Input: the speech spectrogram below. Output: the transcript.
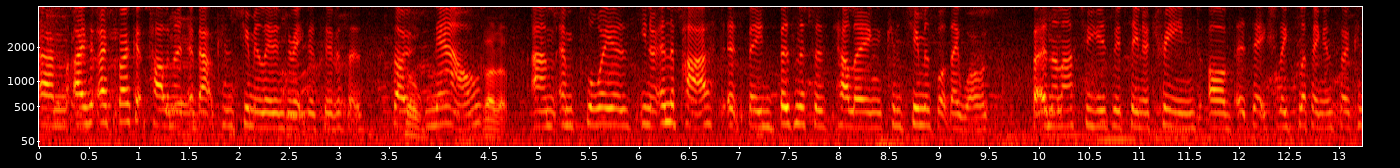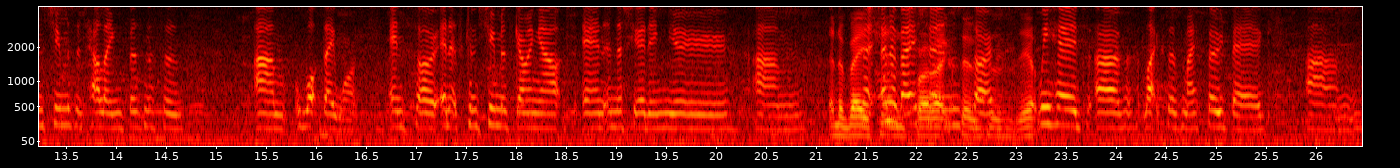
um, I, I spoke at Parliament about consumer-led and directed services. So Cool. now, Got it. Um, employers, you know, in the past it's been businesses telling consumers what they want, but in the last few years we've seen a trend of it's actually flipping, and so consumers are telling businesses um, what they want, and so and it's consumers going out and initiating new. Um, Innovations, products, so yep. we had um, likes of my food bag, um,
